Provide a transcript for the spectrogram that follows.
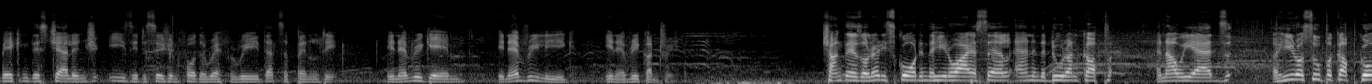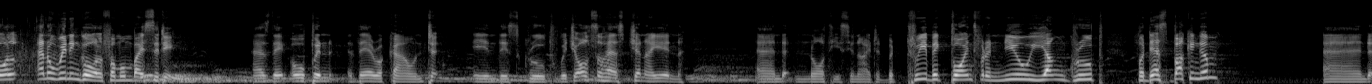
making this challenge easy decision for the referee. That's a penalty in every game, in every league, in every country. Shankar has already scored in the Hero ISL and in the Durand Cup, and now he adds a Hero Super Cup goal and a winning goal for Mumbai City as they open their account in this group, which also has Chennai and Northeast United. But three big points for a new young group for Des Buckingham, and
